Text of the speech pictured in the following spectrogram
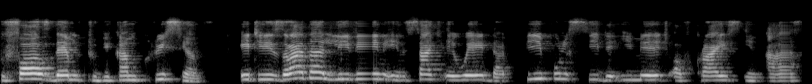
to force them to become Christians. It is rather living in such a way that people see the image of Christ in us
